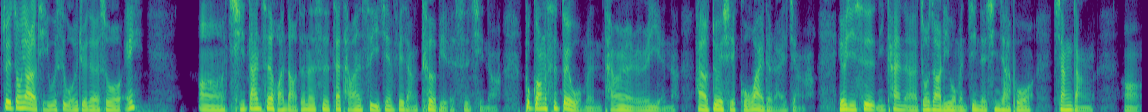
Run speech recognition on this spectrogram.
最重要的体悟是，我会觉得说，哎，嗯，骑单车环岛真的是在台湾是一件非常特别的事情啊，不光是对我们台湾人而言呢，还有对一些国外的来讲啊。尤其是你看，呃，周遭离我们近的新加坡、香港、哦，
